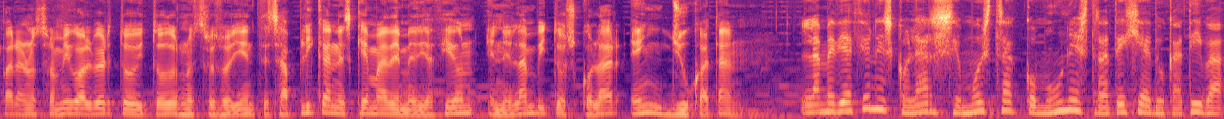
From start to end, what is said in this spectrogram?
para nuestro amigo Alberto y todos nuestros oyentes. Aplican esquema de mediación en el ámbito escolar en Yucatán. La mediación escolar se muestra como una estrategia educativa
